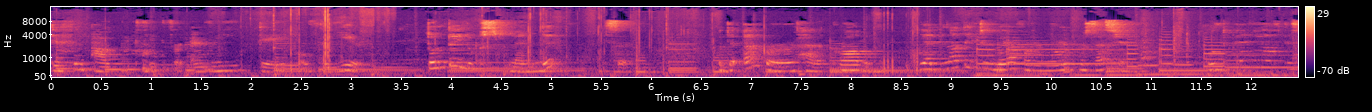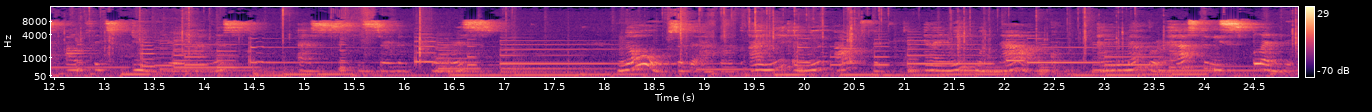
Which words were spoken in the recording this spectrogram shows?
Different outfit for every day of the year. Don't they look splendid? he said. But the emperor had a problem. He had nothing to wear for the royal procession. Would any of these outfits do, Your Highness? asked his servant Boris. No, said the emperor. I need a new outfit, and I need one now. And remember, it has to be splendid.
